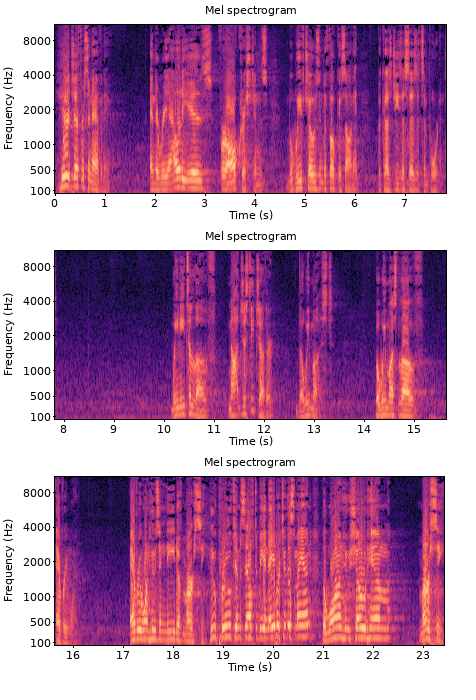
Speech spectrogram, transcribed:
Here at Jefferson Avenue, and the reality is for all Christians, but we've chosen to focus on it because Jesus says it's important. We need to love not just each other, though we must, but we must love everyone everyone who's in need of mercy. Who proved himself to be a neighbor to this man? The one who showed him mercy.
